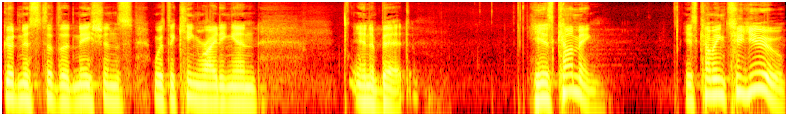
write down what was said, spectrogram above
goodness to the nations with the king riding in in a bit. He is coming. He's coming to you.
